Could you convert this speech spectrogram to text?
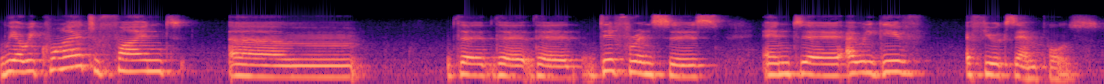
we are required to find um, the, the, the differences, and uh, I will give a few examples.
